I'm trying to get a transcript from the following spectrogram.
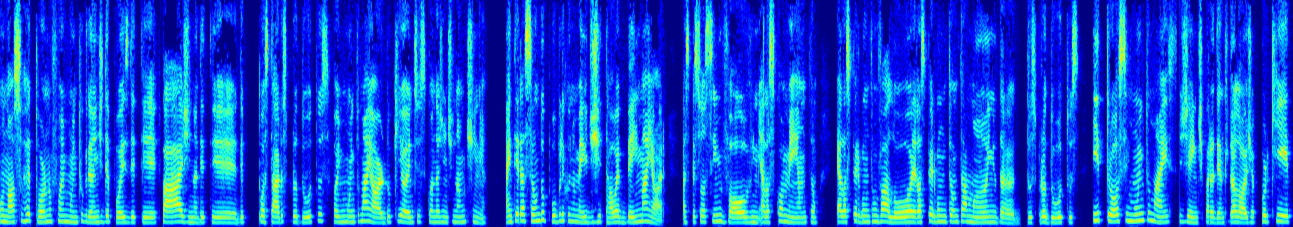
O nosso retorno foi muito grande depois de ter página, de ter de postar os produtos, foi muito maior do que antes quando a gente não tinha. A interação do público no meio digital é bem maior. As pessoas se envolvem, elas comentam, elas perguntam valor, elas perguntam tamanho da, dos produtos e trouxe muito mais gente para dentro da loja, porque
